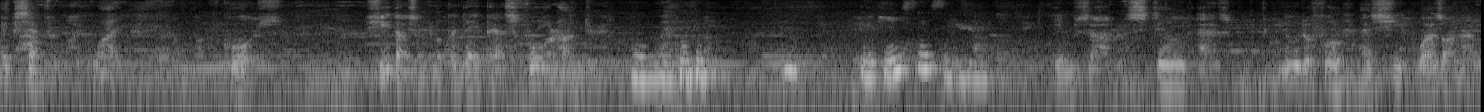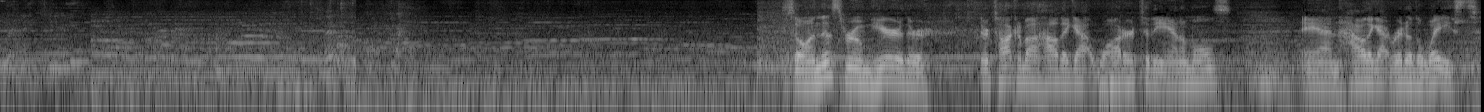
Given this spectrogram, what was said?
except for my wife, of course. She doesn't look a day past 400. Make no sense. Emzara still as beautiful as she was on our wedding day. So in this room here, they're they're talking about how they got water to the animals and how they got rid of the waste.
